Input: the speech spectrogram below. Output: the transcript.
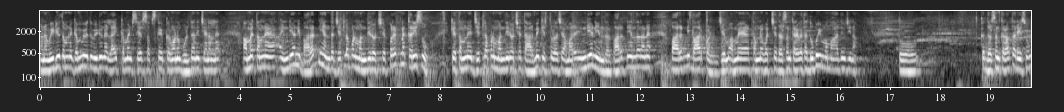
અને વીડિયો તમને ગમ્યું હોય તો વિડીયોને લાઇક કમેન્ટ શેર સબસ્ક્રાઈબ કરવાનું ભૂલતા નહીં ચેનલને અમે તમને ઇન્ડિયાની ભારતની અંદર જેટલા પણ મંદિરો છે, પ્રયત્ન કરીશું કે તમને જેટલા પણ મંદિરો છે, ધાર્મિક સ્થળો છે અમારે ઇન્ડિયાની અંદર, ભારતની અંદર અને ભારતની બહાર પણ. જેમ અમે તમને વચ્ચે દર્શન કરાવ્યા હતા દુબઈમાં મહાદેવજીના. તો દર્શન કરાવતા રહીશું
